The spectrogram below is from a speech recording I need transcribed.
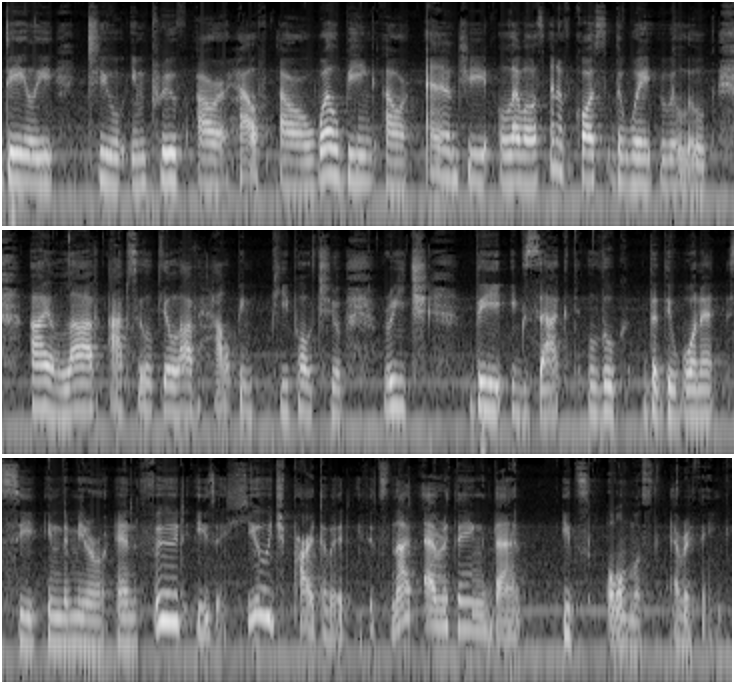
daily to improve our health, our well being, our energy levels, and of course, the way we look. I love, absolutely love helping people to reach the exact look that they want to see in the mirror. And food is a huge part of it. If it's not everything, then it's almost everything.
